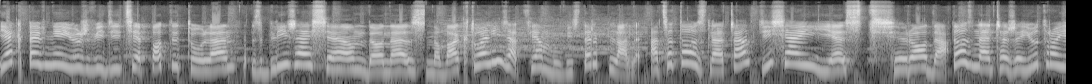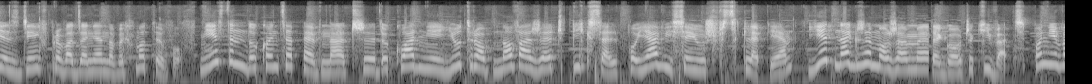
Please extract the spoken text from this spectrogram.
Jak pewnie już widzicie po tytule, zbliża się do nas nowa aktualizacja Movie Star Planet. A co to oznacza? Dzisiaj jest środa. To oznacza, że jutro jest dzień wprowadzania nowych motywów. Nie jestem do końca pewna, czy dokładnie jutro nowa rzecz Pixel pojawi się już w sklepie, jednakże możemy tego oczekiwać, ponieważ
